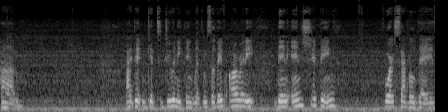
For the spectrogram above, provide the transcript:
um, I didn't get to do anything with them. So they've already been in shipping for several days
